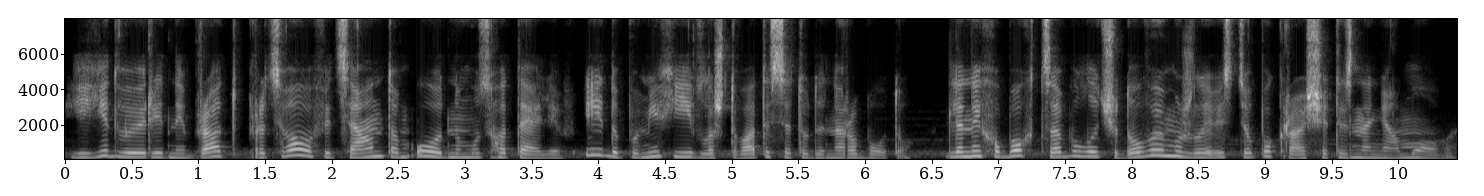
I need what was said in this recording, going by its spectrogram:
Її двоюрідний брат працював офіціантом у одному з готелів і допоміг їй влаштуватися туди на роботу. Для них обох це було чудовою можливістю покращити знання мови.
